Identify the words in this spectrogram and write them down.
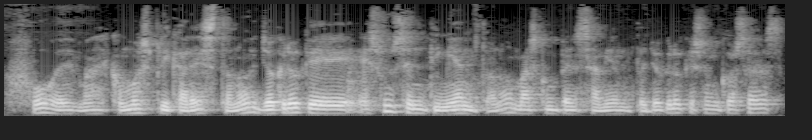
Joder, madre, ¿cómo explicar esto? Yo creo que es un sentimiento, ¿no? Más que un pensamiento. Yo creo que son cosas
